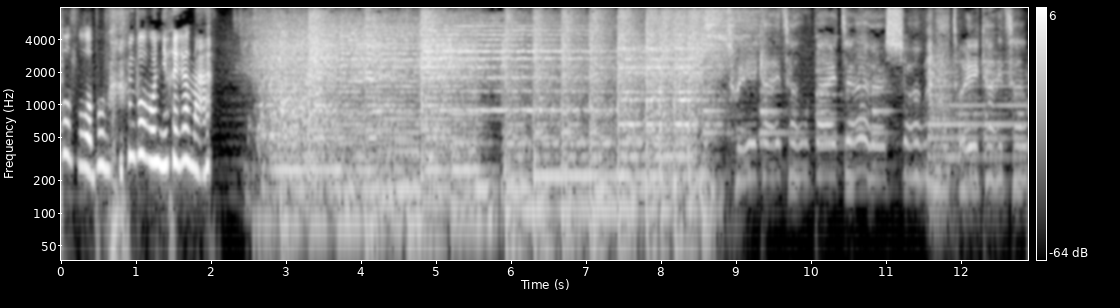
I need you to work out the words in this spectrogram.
不服我不服 不服你会干嘛？苍白的手，推开苍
